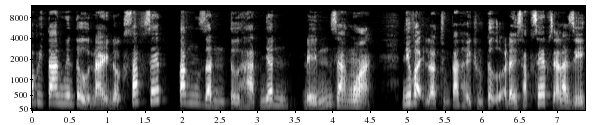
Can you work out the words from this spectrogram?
orbital nguyên tử này được sắp xếp tăng dần từ hạt nhân đến ra ngoài. Như vậy là chúng ta thấy thứ tự ở đây sắp xếp sẽ là gì?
